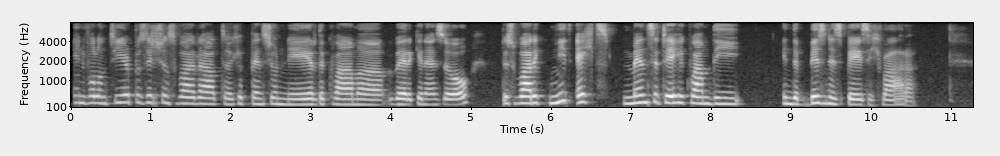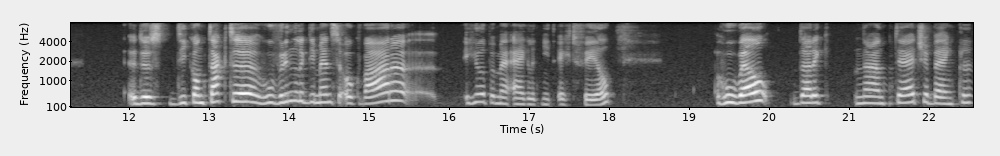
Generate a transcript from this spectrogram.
in volunteer positions waar dat gepensioneerden kwamen werken en zo. Dus waar ik niet echt mensen tegenkwam die in de business bezig waren. Dus die contacten, hoe vriendelijk die mensen ook waren, hielpen mij eigenlijk niet echt veel. Hoewel dat ik na een tijdje bij een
